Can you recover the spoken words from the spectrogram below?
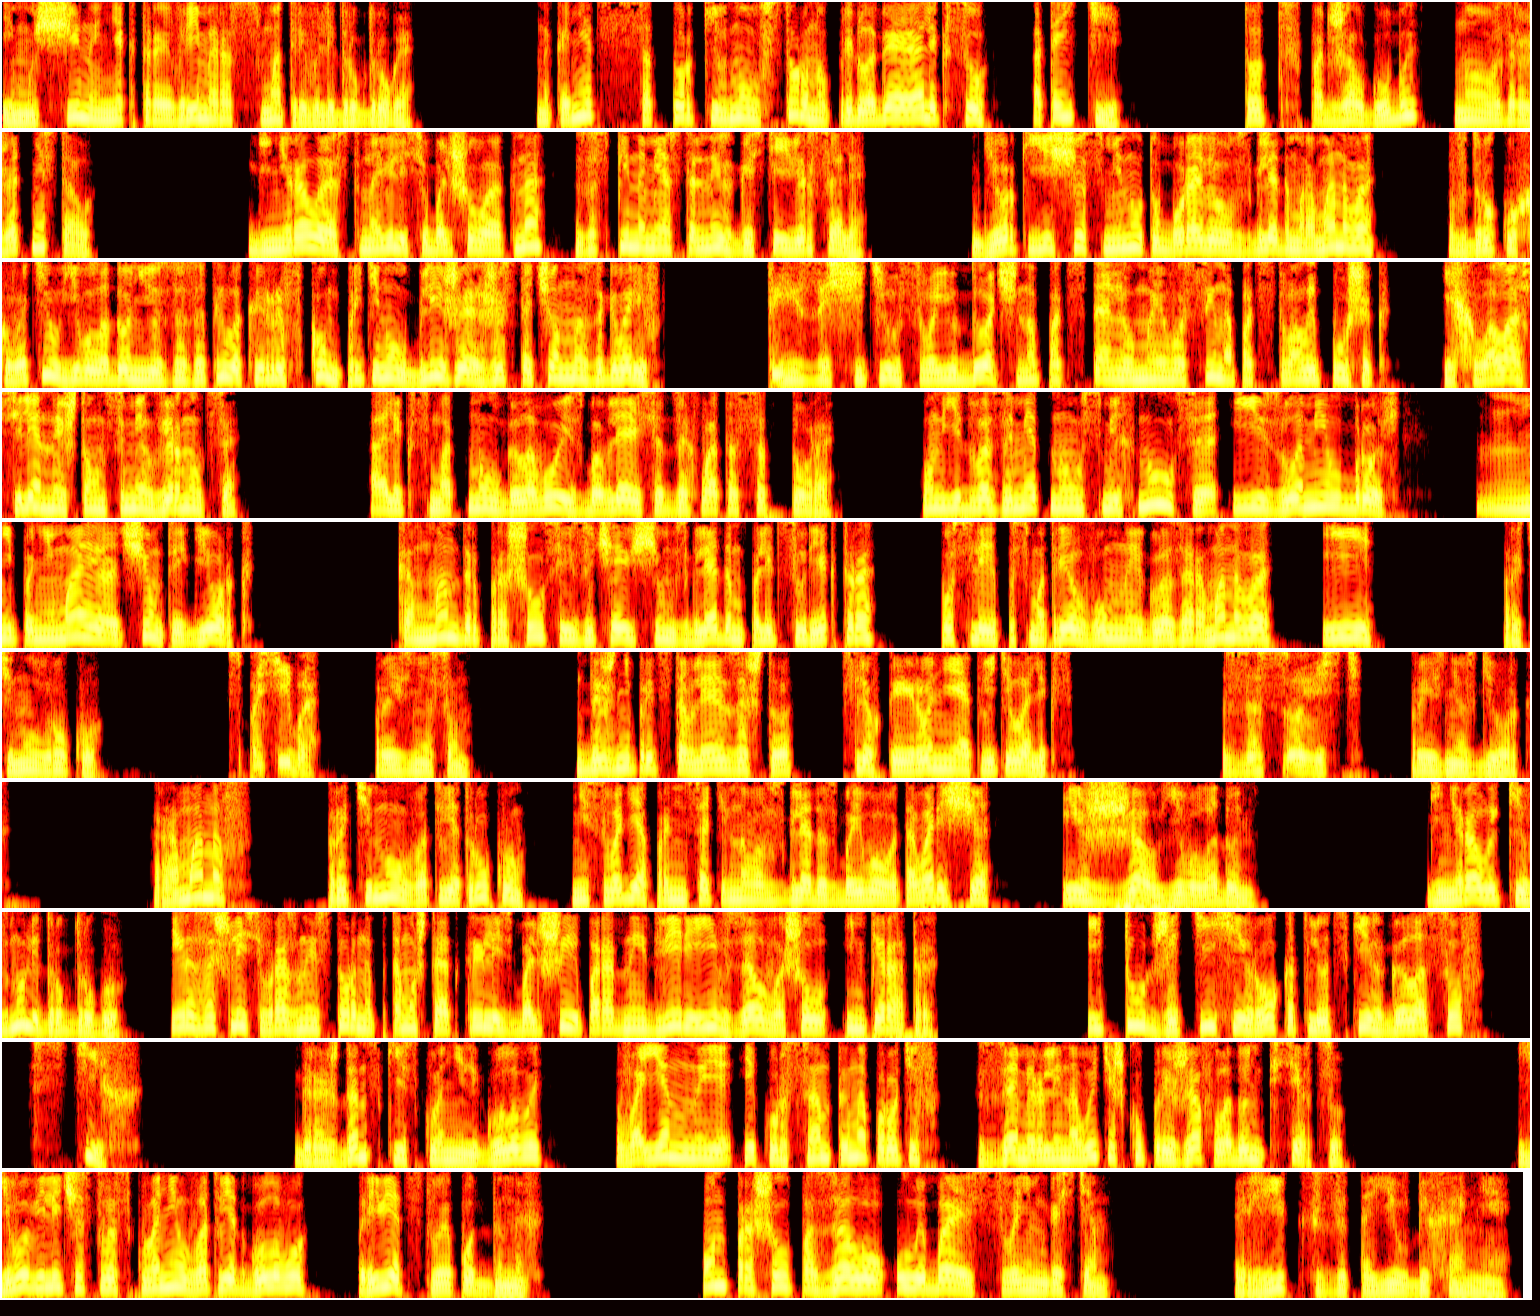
И мужчины некоторое время рассматривали друг друга. Наконец Саттор кивнул в сторону, предлагая Алексу отойти. Тот поджал губы, но возражать не стал. Генералы остановились у большого окна за спинами остальных гостей Версаля. Георг еще с минуту буравил взглядом Романова, вдруг ухватил его ладонью за затылок и рывком притянул ближе, ожесточенно заговорив. Ты защитил свою дочь, но подставил моего сына под стволы пушек. И хвала вселенной, что он сумел вернуться. Алекс мотнул головой, избавляясь от захвата Саттора. Он едва заметно усмехнулся и изломил бровь. «Не понимаю, о чем ты, Георг?» Командор прошелся изучающим взглядом по лицу ректора, после посмотрел в умные глаза Романова и... протянул руку. «Спасибо», — произнес он. «Даже не представляю, за что», — с легкой иронией ответил Алекс. «За совесть», — произнес Георг. Романов протянул в ответ руку, не сводя проницательного взгляда с боевого товарища, и сжал его ладонь. Генералы кивнули друг другу и разошлись в разные стороны, потому что открылись большие парадные двери, и в зал вошел император. И тут же тихий рокот людских голосов стих. Гражданские склонили головы, военные и курсанты, напротив, замерли на вытяжку, прижав ладонь к сердцу. Его Величество склонил в ответ голову, приветствуя подданных. Он прошел по залу, улыбаясь своим гостям. Рик затаил дыхание.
